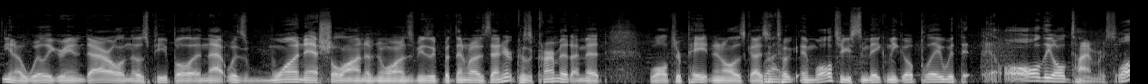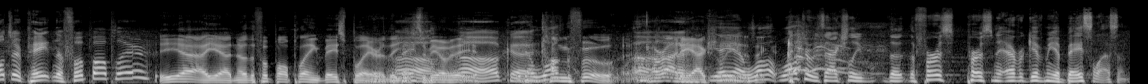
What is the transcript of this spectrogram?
you know, Willie Green and Daryl and those people, and that was one echelon of New Orleans music. But then when I was down here, because of Kermit, I met Walter Payton and all those guys Right. who took. And Walter used to make me go play with the, all the old timers. Walter Payton, the football player. Yeah, yeah. No, the football playing bass player. They used to be over there. Oh, okay. You know, Wal- Kung Fu, karate. Actually, Yeah, yeah. It's Wal- like- Walter was actually the, the first person to ever give me a bass lesson.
